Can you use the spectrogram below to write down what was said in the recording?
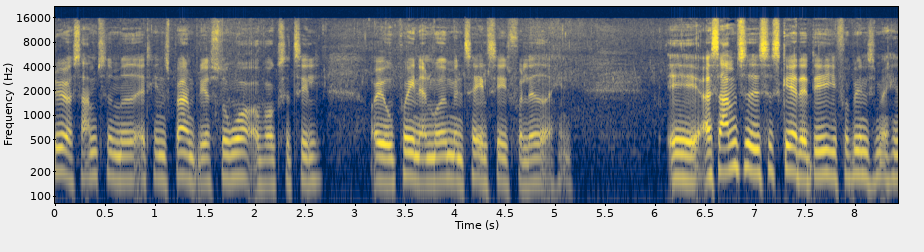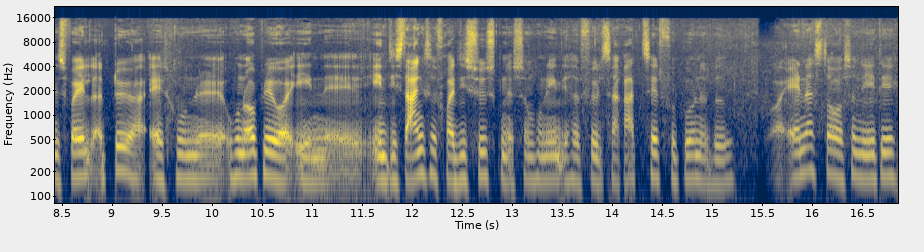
dør samtidig med, at hendes børn bliver store og vokser til og jo på en eller anden måde mentalt set forlader hende. Øh, og samtidig så sker der det i forbindelse med, at hendes forældre dør, at hun, øh, hun oplever en, øh, en distance fra de søskende, som hun egentlig havde følt sig ret tæt forbundet ved. Og Anna står sådan i det,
